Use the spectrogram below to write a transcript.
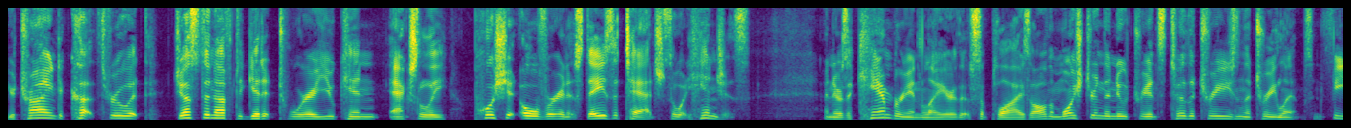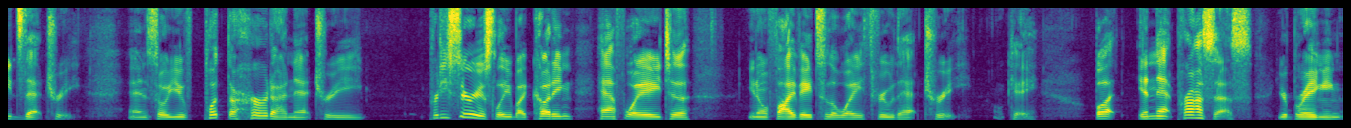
You're trying to cut through it just enough to get it to where you can actually push it over and it stays attached so it hinges. And there's a cambium layer that supplies all the moisture and the nutrients to the trees and the tree limbs and feeds that tree. And so you've put the hurt on that tree pretty seriously by cutting halfway to, you know, five eighths of the way through that tree. Okay. But in that process, you're bringing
